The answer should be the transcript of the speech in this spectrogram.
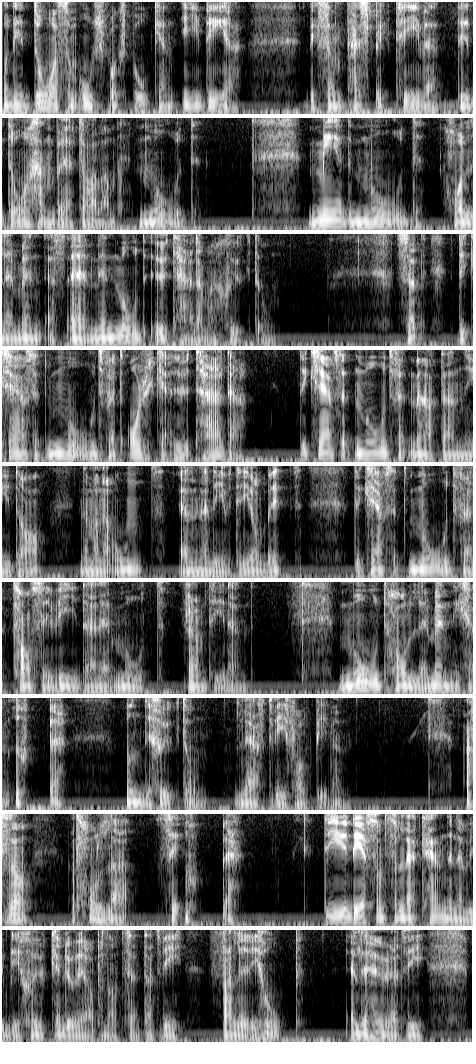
Och det är då som Ordspråksboken i det liksom perspektivet, det är då han börjar tala om mod. Med mod, håller äh, med mod uthärdar man sjukdom. Så att det krävs ett mod för att orka uthärda. Det krävs ett mod för att möta en ny dag när man har ont eller när livet är jobbigt. Det krävs ett mod för att ta sig vidare mot framtiden. Mod håller människan uppe under sjukdom, läste vi i folkbibeln. Alltså, att hålla sig uppe. Det är ju det som så lätt händer när vi blir sjuka, du och jag, på något sätt. Att vi faller ihop. Eller hur? Att vi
